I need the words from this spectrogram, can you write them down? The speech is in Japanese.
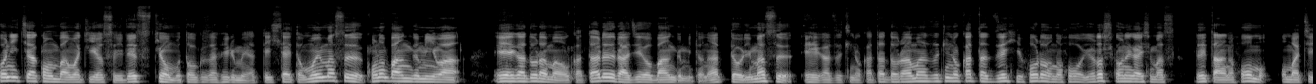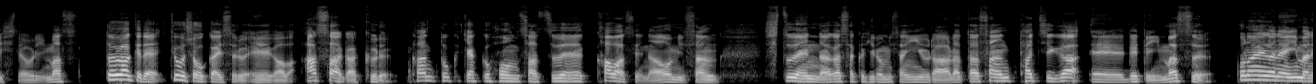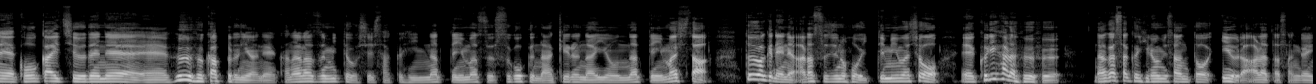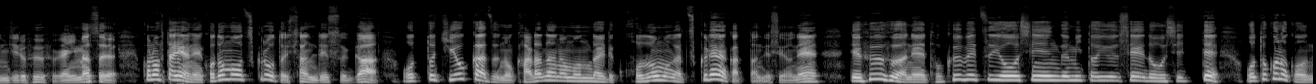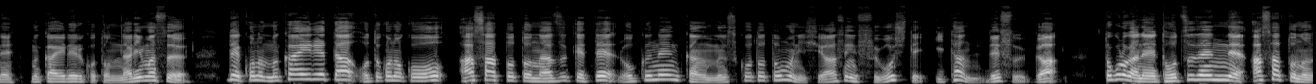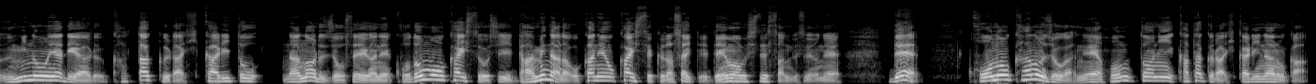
こんにちは、こんばんは、清水です。今日もトークザフィルムやっていきたいと思います。この番組は映画ドラマを語るラジオ番組となっております。映画好きの方、ドラマ好きの方、ぜひフォローの方よろしくお願いします。レターの方もお待ちしております。というわけで、今日紹介する映画は朝が来る。監督、脚本、撮影、川瀬直美さん。出演、長作ひろみさん、井浦新さんたちが、えー出ています。この映画ね、今ね、公開中でね、えー夫婦カップルにはね、必ず見てほしい作品になっています。すごく泣ける内容になっていました。というわけでね、あらすじの方行ってみましょう。えー栗原夫婦、長作ひろみさんと井浦新さんが演じる夫婦がいます。この二人はね、子供を作ろうとしたんですが、夫清和の体の問題で子供が作れなかったんですよね。で、夫婦はね、特別養子縁組という制度を知って、男の子をね、迎え入れることになります。で、この迎え入れた男の子を朝とと名付けて6年間息子と共に幸せに過ごしていたんですが、ところがね、突然ね、朝との生みの親である片倉光と名乗る女性がね、子供を返してほしい、ダメならお金を返してくださいって電話をしてたんですよね。で、この彼女がね、本当に片倉光なのか、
